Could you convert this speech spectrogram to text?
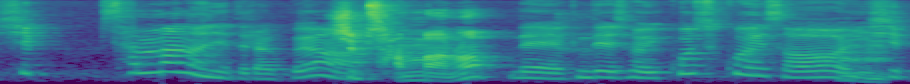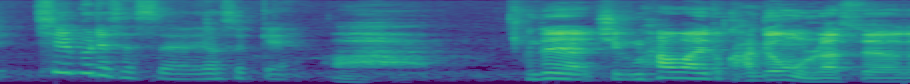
13만 원이더라고요. 13만 원? 네, 근데 저희 코스코에서 음. 27불에 샀어요. 여섯 개. 아. 근데 지금 하와이도 가격은 올랐어요.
